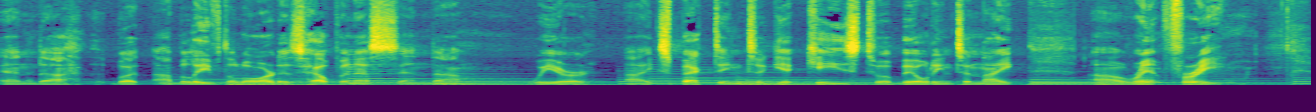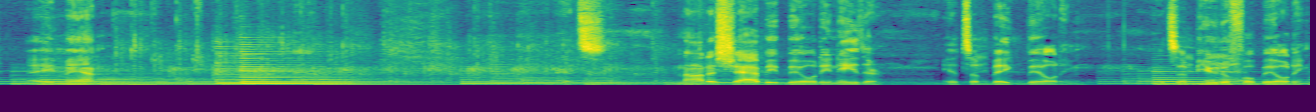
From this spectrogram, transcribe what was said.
And uh, but I believe the Lord is helping us, and uh, we are uh, expecting to get keys to a building tonight, uh, rent free. Amen. It's not a shabby building either. It's a big building. It's a beautiful building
